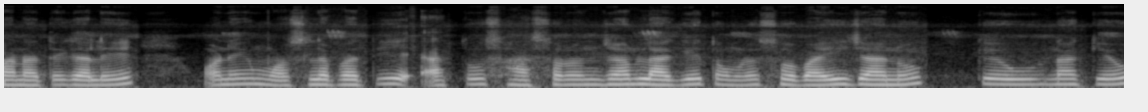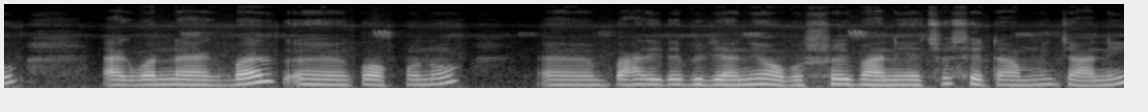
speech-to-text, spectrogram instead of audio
বানাতে গেলে অনেক মশলাপাতি, এত সরঞ্জাম লাগে, তোমরা সবাই জানো, কেউ না কেউ একবার না একবার কখনো বাড়িতে বিরিয়ানি অবশ্যই বানিয়েছো, সেটা আমি জানি।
